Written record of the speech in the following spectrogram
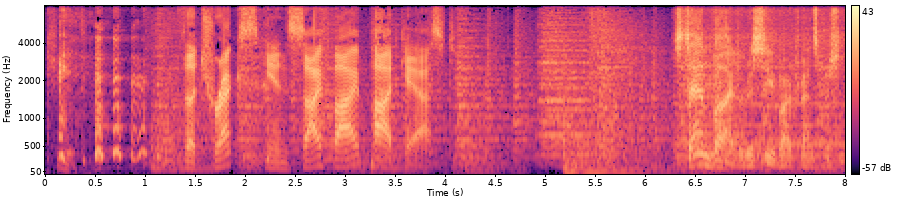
Cute. The Treks in Sci Fi Podcast. Stand by to receive our transmission.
